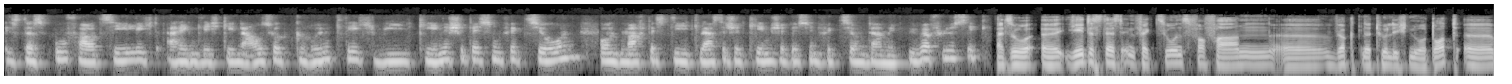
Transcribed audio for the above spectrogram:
ist das UVC-Licht eigentlich genauso gründlich wie chemische Desinfektion und macht es die klassische chemische Desinfektion damit überflüssig? Also äh, jedes Desinfektionsverfahren äh, wirkt natürlich nur dort, äh,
